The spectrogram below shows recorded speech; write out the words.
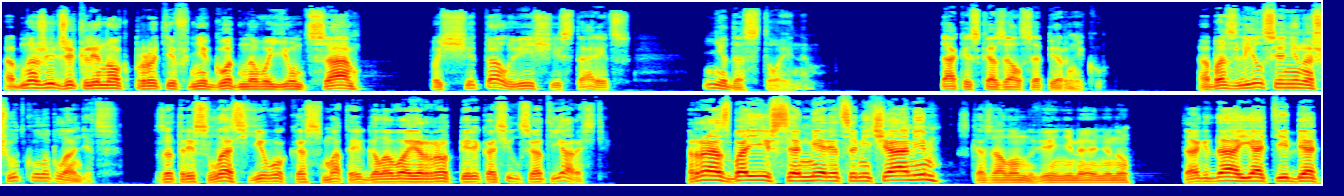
Обнажить же клинок против негодного юнца посчитал вещий старец недостойным. Так и сказал сопернику. Обозлился не на шутку лапландец. Затряслась его косматая голова, и рот перекосился от ярости. — Раз боишься мериться мечами, — сказал он Венемёнину, — тогда я тебя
